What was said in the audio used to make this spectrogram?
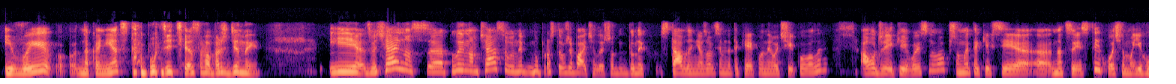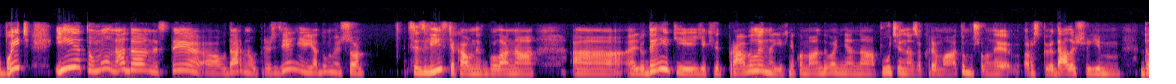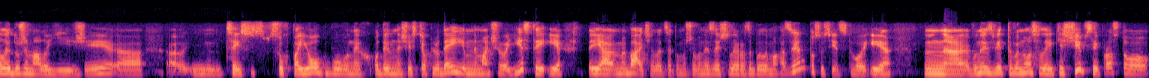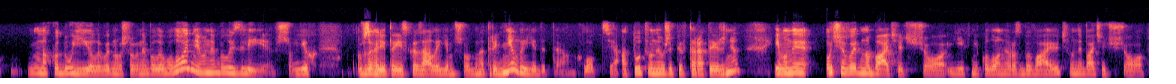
і ви наконець-то будете освобождені. І, звичайно, з е, плином часу вони ну просто вже бачили, що до них ставлення зовсім не таке, як вони очікували. А отже, який висновок, що ми такі всі е, нацисти, хочемо їх вбити, і тому треба нести е, удар на упреждення. Я думаю, що ця злість, яка у них була на людей, які їх відправили на їхнє командування на Путіна, зокрема, тому що вони розповідали, що їм дали дуже мало їжі. А, а, цей сухпайок був у них один на шістьох людей. Їм нема чого їсти. І я ми бачили це, тому що вони зайшли, розбили магазин по сусідству і. Вони звідти виносили якісь чіпси і просто на ходу їли. Видно, що вони були голодні, вони були злі. Що їх взагалі-то і сказали їм, що на три дні ви їдете, хлопці. А тут вони вже півтора тижня, і вони очевидно бачать, що їхні колони розбивають. Вони бачать, що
